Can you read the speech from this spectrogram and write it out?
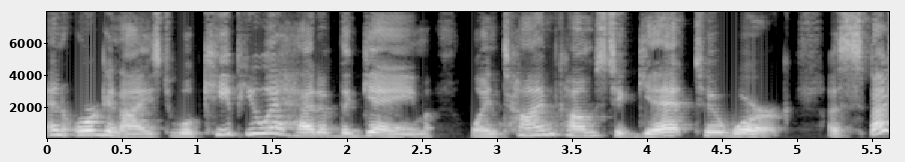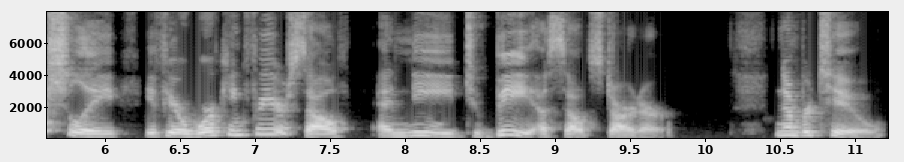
and organized will keep you ahead of the game when time comes to get to work, especially if you're working for yourself and need to be a self starter. Number two,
